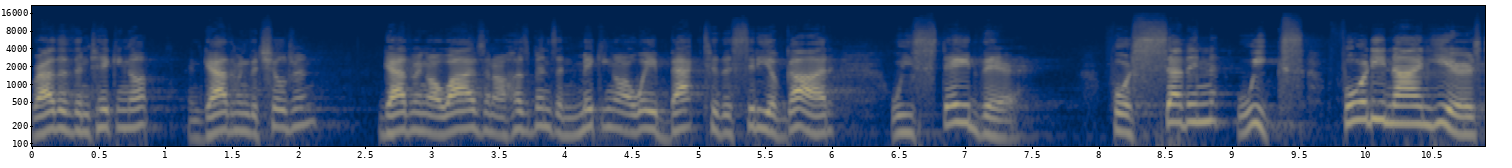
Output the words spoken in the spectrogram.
rather than taking up and gathering the children, gathering our wives and our husbands, and making our way back to the city of God, we stayed there for seven weeks, 49 years,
